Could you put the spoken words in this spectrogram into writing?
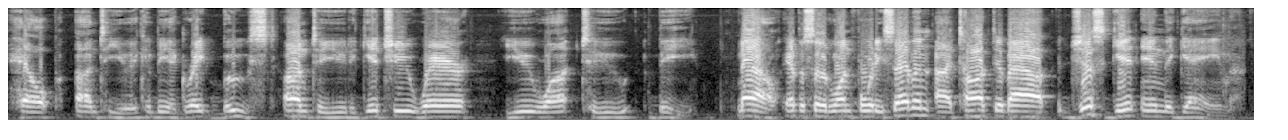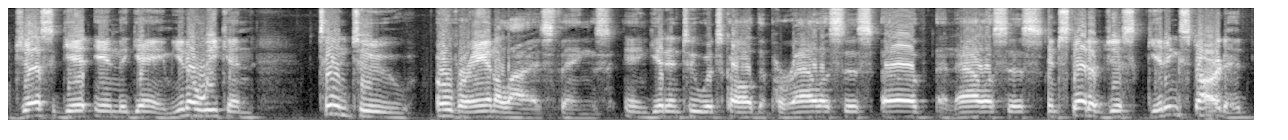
help unto you. It can be a great boost unto you to get you where you want to be. Now, episode 147, I talked about just get in the game. Just get in the game. You know, we can tend to overanalyze things and get into what's called the paralysis of analysis instead of just getting started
